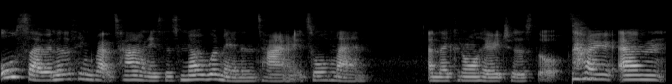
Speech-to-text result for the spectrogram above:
Also, another thing about the town is there's no women in the town, it's all men. And they can all hear each other's thoughts. So, um,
